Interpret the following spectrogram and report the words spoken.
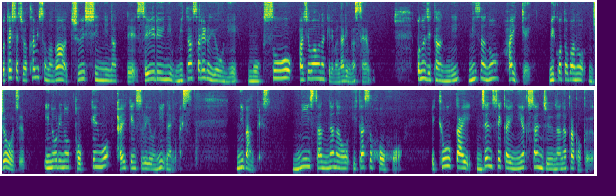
私たちは神様が中心になって精霊に満たされるように黙想を味わわなければなりません。この時間にミザの背景、御言葉の成就、祈りの特権を体験するようになります。2番です。237を生かす方法。教会全世界237カ国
